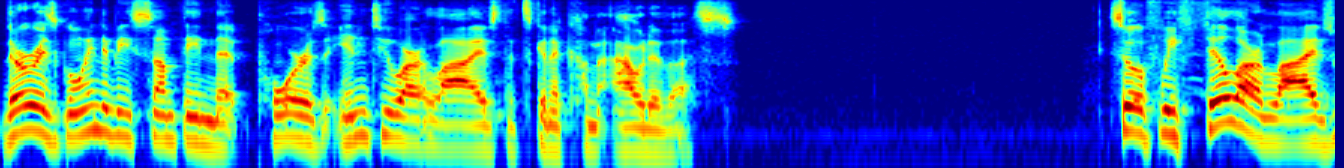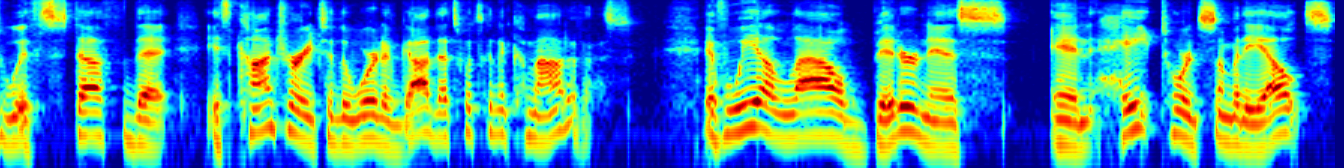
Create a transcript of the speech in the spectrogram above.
There is going to be something that pours into our lives that's going to come out of us. So if we fill our lives with stuff that is contrary to the Word of God, that's what's going to come out of us. If we allow bitterness and hate towards somebody else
